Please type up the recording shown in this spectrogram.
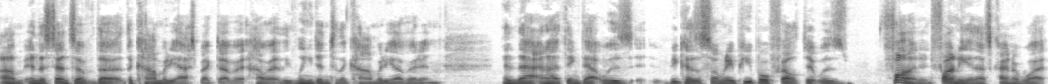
Um, in the sense of the the comedy aspect of it, how it leaned into the comedy of it, and and that, and I think that was because so many people felt it was fun and funny, and that's kind of what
